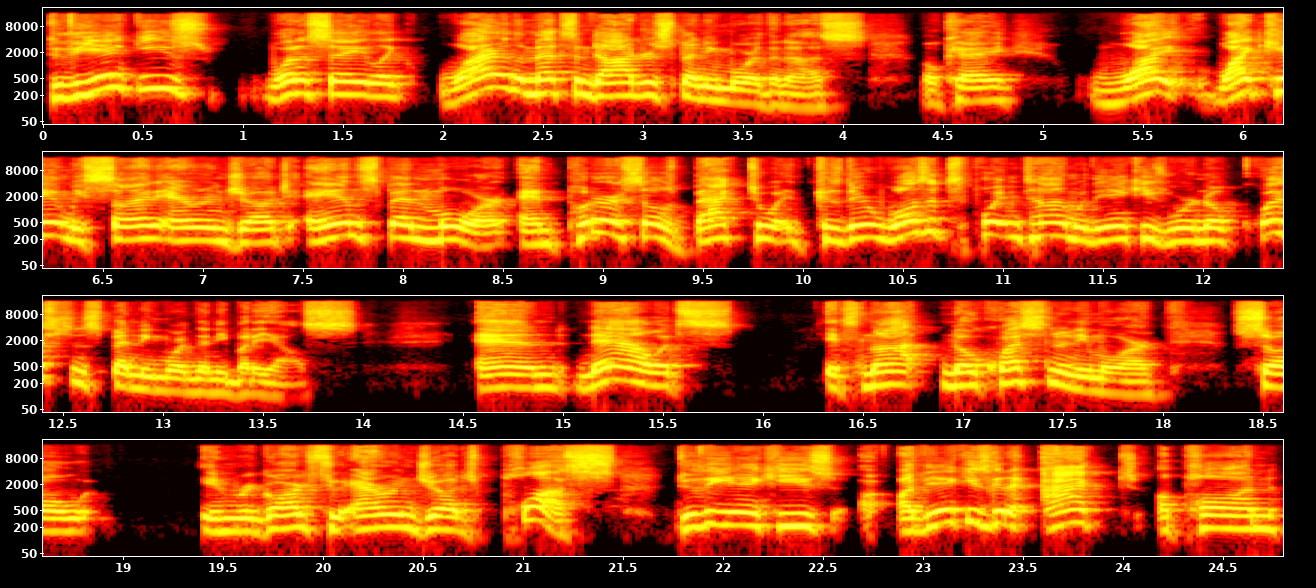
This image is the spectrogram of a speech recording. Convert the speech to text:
do the Yankees want to say like, why are the Mets and Dodgers spending more than us? Okay, why why can't we sign Aaron Judge and spend more and put ourselves back to it? Because there was a point in time where the Yankees were no question spending more than anybody else, and now it's it's not no question anymore. So, in regards to Aaron Judge plus, do the Yankees are the Yankees going to act upon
